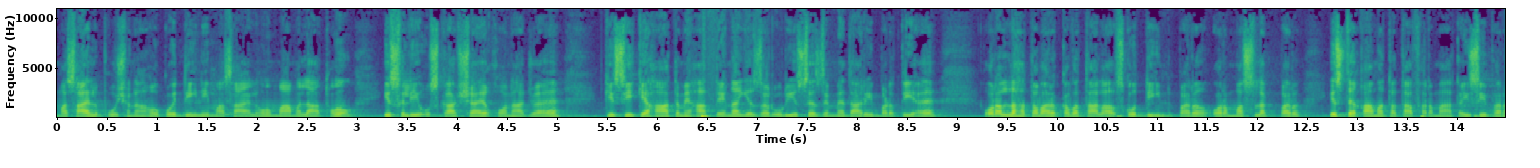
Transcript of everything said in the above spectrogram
مسائل پوچھنا ہو، کوئی دینی مسائل ہو معاملات ہوں، اس لیے اس کا شیخ ہونا جو ہے، کسی کے ہاتھ میں ہاتھ دینا یہ ضروری، اس سے ذمہ داری بڑھتی ہے۔ اور اللہ تبارک و تعالیٰ اس کو دین پر اور مسلک پر استقامت عطا فرماتا اسی پر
